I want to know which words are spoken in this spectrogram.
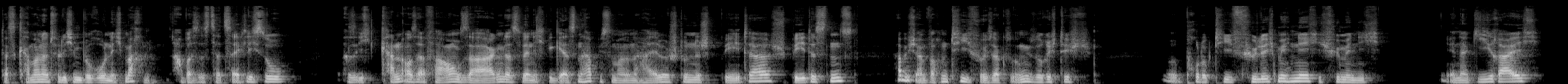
Das kann man natürlich im Büro nicht machen. Aber es ist tatsächlich so, also ich kann aus Erfahrung sagen, dass wenn ich gegessen habe, ich sag mal eine halbe Stunde später, spätestens, habe ich einfach ein Tief, wo ich sage, so irgendwie so richtig äh, produktiv fühle ich mich nicht, ich fühle mich nicht energiereich.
